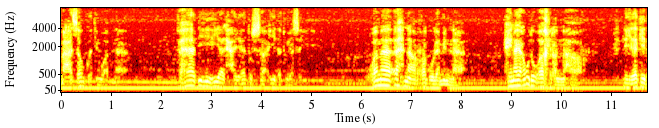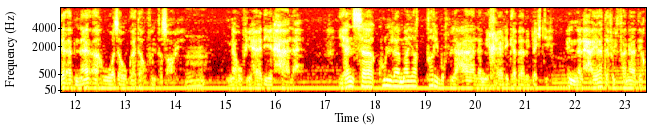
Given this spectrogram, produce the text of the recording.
مع زوجة وأبناء. فهذه هي الحياة السعيدة يا سيدي. وما أهنى الرجل منا حين يعود آخر النهار ليجد أبناءه وزوجته في انتظاره إنه في هذه الحالة ينسى كل ما يضطرب في العالم خارج باب بيته. إن الحياة في الفنادق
